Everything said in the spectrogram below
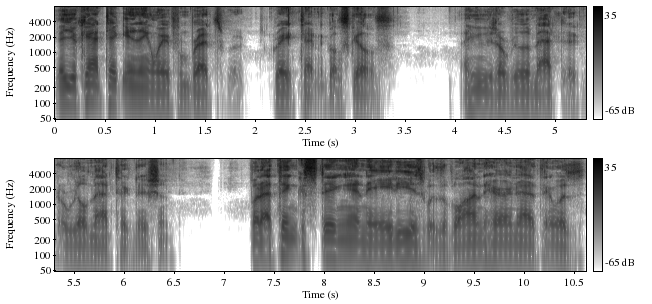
Yeah, you can't take anything away from Bret's great technical skills. He was a real mat, a real mat technician. But I think Sting in the '80s with the blonde hair and that thing was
